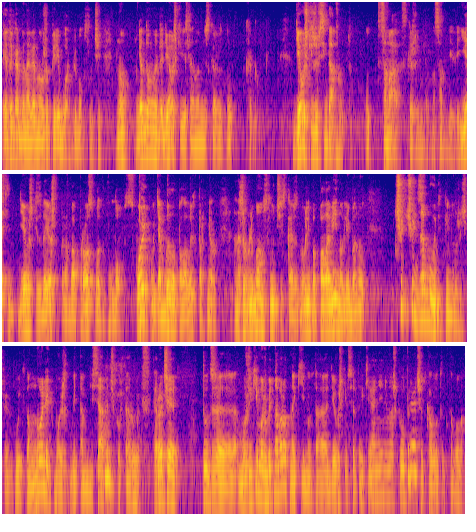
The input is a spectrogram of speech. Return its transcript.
это как бы, наверное, уже перебор в любом случае. Ну, я думаю, для девушки, если она мне скажет, ну, как... Девушки же всегда врут. Вот сама скажи мне, на самом деле. Если девушке задаешь про- вопрос вот в лоб, сколько у тебя было половых партнеров, она же в любом случае скажет, ну, либо половину, либо, ну, чуть-чуть забудет немножечко, какой-то там нолик, может быть, там десяточку, вторую. Короче, тут же мужики, может быть, наоборот накинут, а девушки все-таки, они немножко упрячут кого-то одного,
